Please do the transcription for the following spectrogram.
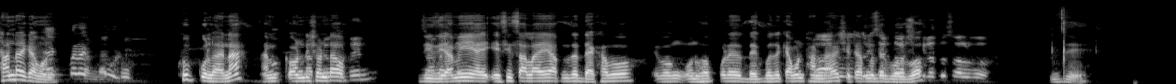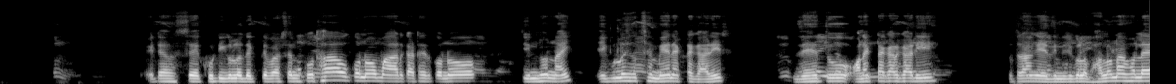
ঠান্ডায় কেমন? খুব কুল হয় না? আমি কন্ডিশনটাও জি জি আমি এসি চালায়ে আপনাদের দেখাবো এবং অনুভব করে দেখব যে কেমন ঠান্ডা হয় সেটা আপনাদের বলব। জি। এটা হচ্ছে খুঁটিগুলো দেখতে পাচ্ছেন কোথাও কোনো মার কাঠের কোনো চিহ্ন নাই। এগুলোই হচ্ছে মেন একটা গাড়ির। যেহেতু অনেক টাকার গাড়ি সুতরাং এই জিনিসগুলো ভালো না হলে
